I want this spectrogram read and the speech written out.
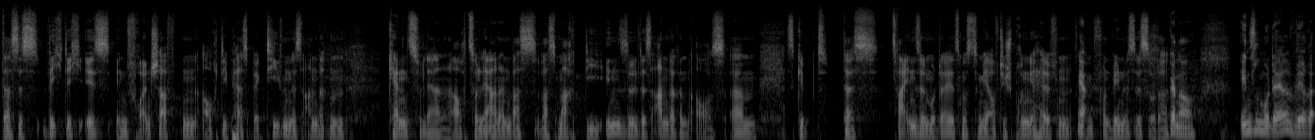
dass es wichtig ist, in Freundschaften auch die Perspektiven des anderen kennenzulernen, auch zu mhm. lernen, was, was macht die Insel des anderen aus. Ähm, es gibt das Zwei-Inseln-Modell, jetzt musst du mir auf die Sprünge helfen, ja. ähm, von wem das ist, oder? Genau. Inselmodell, Vera,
